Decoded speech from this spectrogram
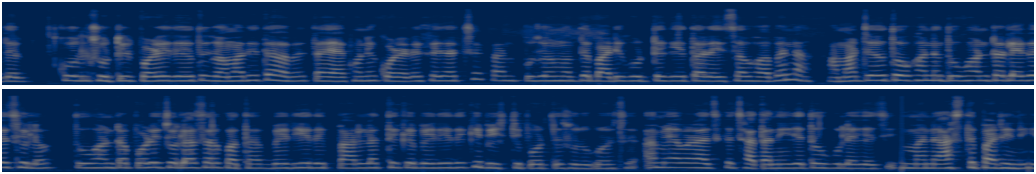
ওদের স্কুল ছুটির পরে যেহেতু জমা দিতে হবে, তাই এখনই করে রেখে যাচ্ছে। কারণ পুজোর মধ্যে বাড়ি ঘুরতে গিয়ে তো আর এইসব হবে না। আমার যেহেতু ওখানে দু ঘণ্টা লেগেছিল, দু ঘণ্টা পরেই চলে আসার কথা। বেরিয়ে দেখি, পার্লার থেকে বেরিয়ে দেখি বৃষ্টি পড়তে শুরু করেছে। আমি আবার আজকে ছাতা নিয়ে যেতেও ভুলে গেছি। মানে আসতে পারিনি।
